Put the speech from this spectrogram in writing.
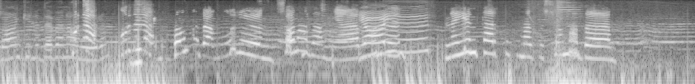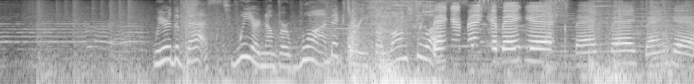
Son kili de ben alıyorum. Burada son adam vurun. Son adam ya. Ya vurun. hayır. Neyin tartışması son adam. We're the best. We are number one. Victory belongs to us. benge benge benge. Beng beng benge.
